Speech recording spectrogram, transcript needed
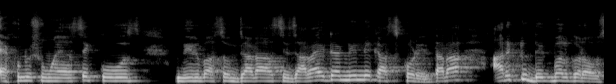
এখনও সময় আছে কোচ নির্বাচক যারা আছে, যারা এটা নিয়ে কাজ করে, তারা আরেকটু দেখভাল করা উচিত।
